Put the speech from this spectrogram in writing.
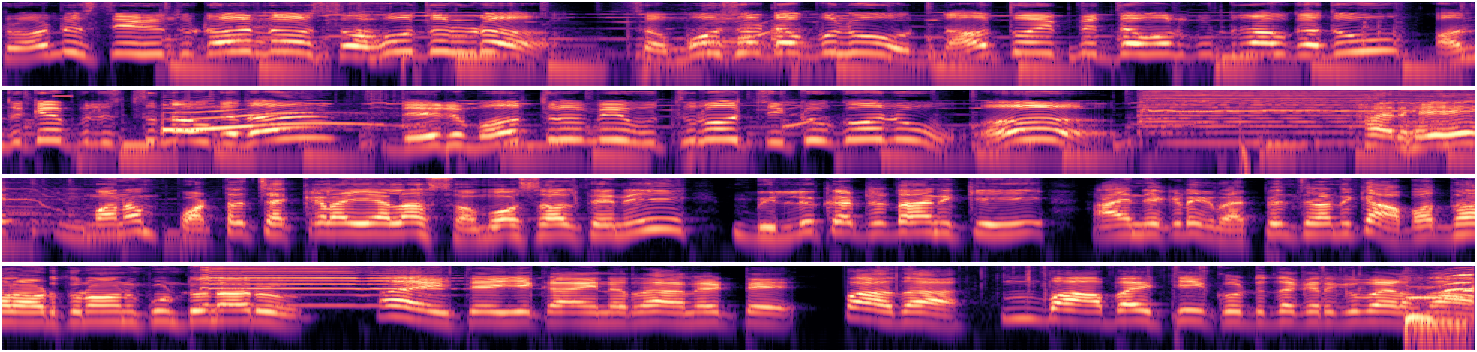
ప్రాణ స్నేహితుడా నా సహోదరుడా? సమోసా డబ్బులు నాతో ఇప్పిద్దాం అనుకుంటున్నావు కదూ? అందుకే పిలుస్తున్నావు కదా? నేను మాత్రం మీ ఉత్తులో చిక్కుకోను ఆ? అరే మనం పొట్ట చెక్కలయ్యేలా సమోసాలు తిని బిల్లు కట్టడానికి ఆయన ఇక్కడికి రప్పించడానికి అబద్ధాలు ఆడుతున్నాం అనుకుంటున్నారు. అయితే ఇక ఆయన రానట్టే. పద బాబాయ్ టీ కొట్టు దగ్గరికి వెళదాం.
